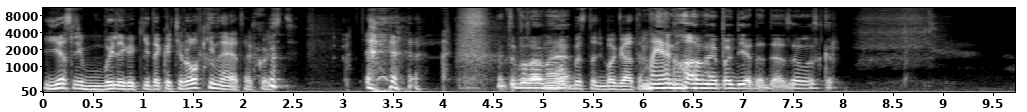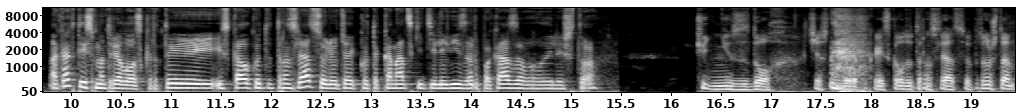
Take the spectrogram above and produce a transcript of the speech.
Если бы были какие-то котировки на это, Кость, Это была моя... мог бы стать богатым. Моя главная победа, да, за Оскар. А как ты смотрел Оскар? Ты искал какую-то трансляцию или у тебя какой-то канадский телевизор показывал или что? Чуть не сдох, честно говоря, пока искал эту трансляцию, потому что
